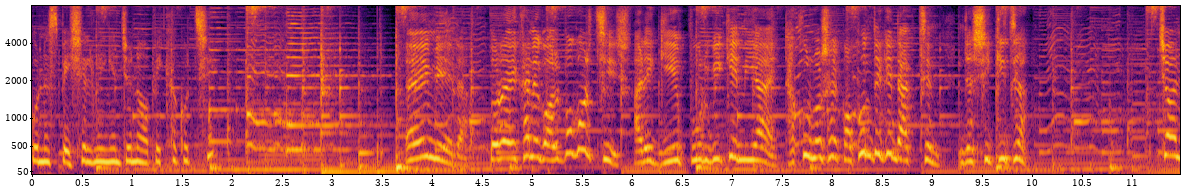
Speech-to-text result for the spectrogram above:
কোনো স্পেশাল রিং এর জন্য অপেক্ষা করছে। এই মেয়েরা তোরা এখানে গল্প করছিস? আরে গিয়ে পূর্বীকে নিয়ে আয়। ঠাকুর মশাই কখন থেকে ডাকছেন? যা শিখি যা। চল।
